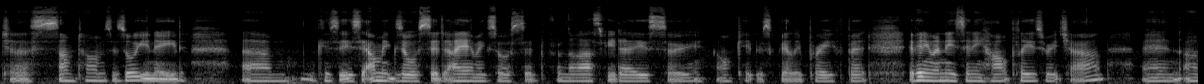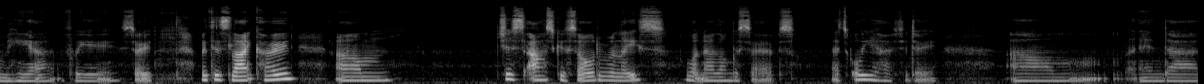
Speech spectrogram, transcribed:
just sometimes is all you need because um, I'm exhausted. I am exhausted from the last few days, so I'll keep this fairly brief. But if anyone needs any help, please reach out, and I'm here for you. So, with this light code, um, just ask your soul to release what no longer serves. That's all you have to do. Um, and uh,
